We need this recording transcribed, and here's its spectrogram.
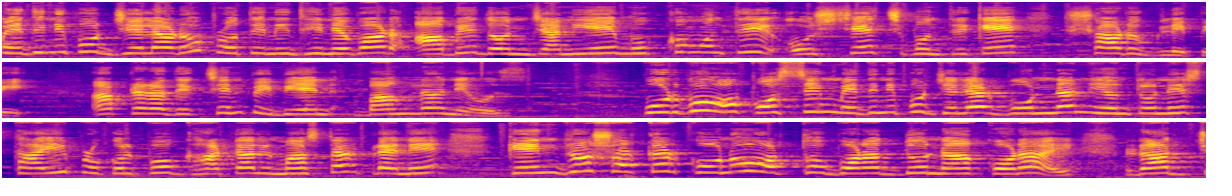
মেদিনীপুর জেলারও প্রতিনিধি নেবার আবেদন জানিয়ে মুখ্যমন্ত্রী ও সেচ মন্ত্রীকে স্মারকলিপি। আপনারা দেখছেন পিবিএন বাংলা নিউজ পূর্ব ও পশ্চিম মেদিনীপুর জেলার বন্যা নিয়ন্ত্রণে স্থায়ী প্রকল্প ঘাটাল মাস্টার প্ল্যানে কেন্দ্র সরকার কোনো অর্থ বরাদ্দ না করায় রাজ্য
